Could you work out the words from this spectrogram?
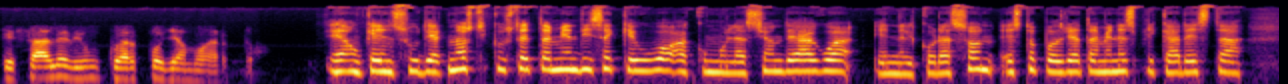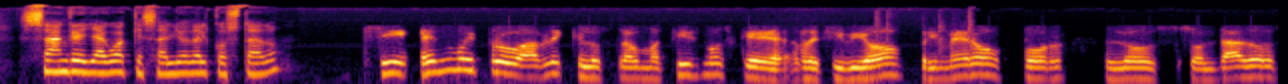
que sale de un cuerpo ya muerto. Eh, aunque en su diagnóstico usted también dice que hubo acumulación de agua en el corazón, ¿esto podría también explicar esta sangre y agua que salió del costado? Sí, es muy probable que los traumatismos que recibió primero por los soldados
